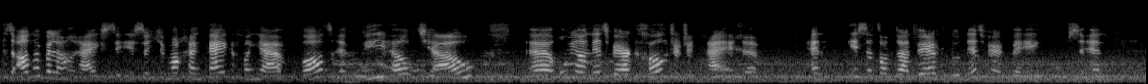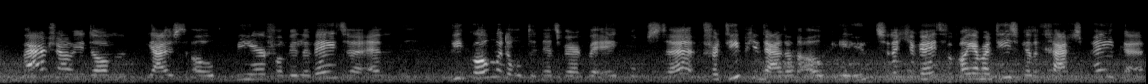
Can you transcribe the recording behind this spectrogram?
het allerbelangrijkste is dat je mag gaan kijken van ja, wat en wie helpt jou uh, om jouw netwerk groter te krijgen. Is dat dan daadwerkelijk door netwerkbijeenkomsten? En waar zou je dan juist ook meer van willen weten? En wie komen er op de netwerkbijeenkomsten? Verdiep je daar dan ook in, zodat je weet van, oh ja, maar die wil ik graag spreken.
